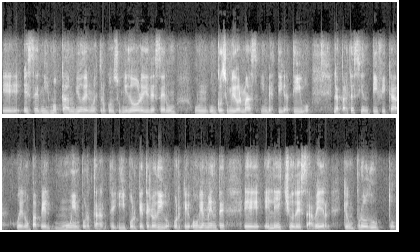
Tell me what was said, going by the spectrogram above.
eh, ese mismo cambio de nuestro consumidor y de ser un, un consumidor más investigativo, la parte científica juega un papel muy importante. ¿Y por qué te lo digo? Porque obviamente eh, el hecho de saber que un producto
